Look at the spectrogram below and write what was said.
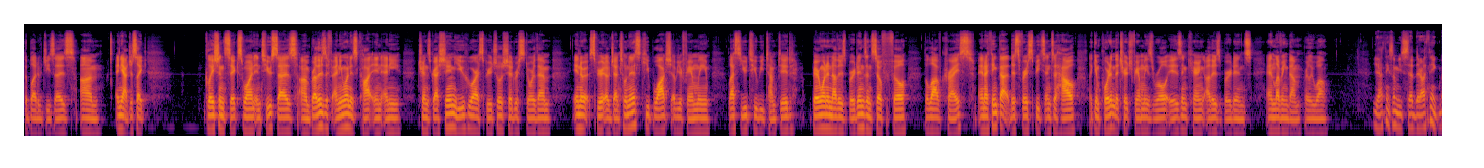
the blood of Jesus. Um, and yeah, just like Galatians 6 1 and 2 says, um, Brothers, if anyone is caught in any transgression, you who are spiritual should restore them in a spirit of gentleness. Keep watch of your family, lest you too be tempted. Bear one another's burdens and so fulfill the law of Christ. And I think that this verse speaks into how like important the church family's role is in carrying others' burdens and loving them really well. Yeah, I think something you said there. I think,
